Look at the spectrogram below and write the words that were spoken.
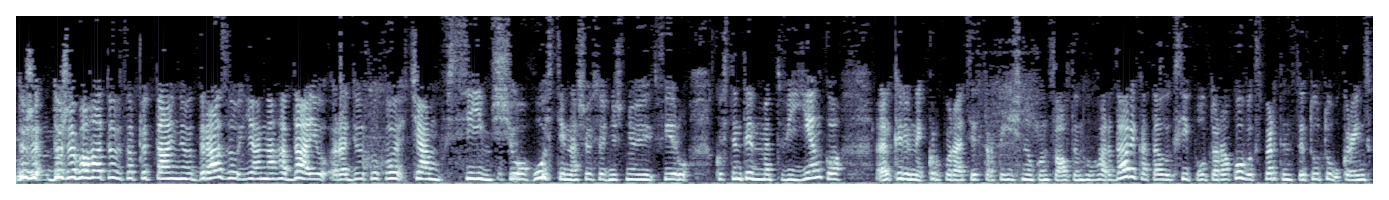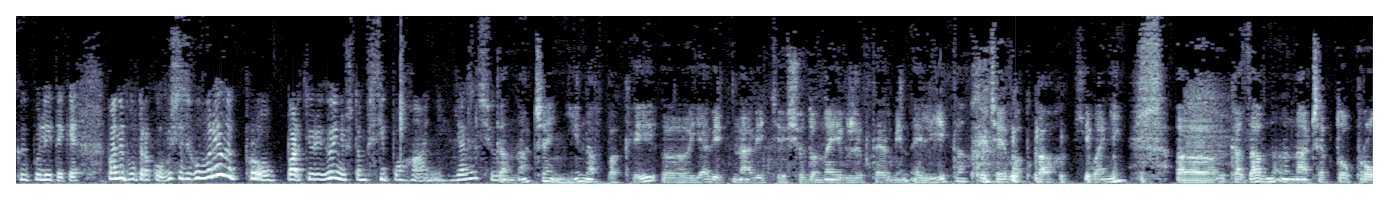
Дуже дуже багато запитань одразу. Я нагадаю радіослухачам всім, що гості нашого сьогоднішнього ефіру Костянтин Матвієнко, е, керівник корпорації стратегічного консалтингу Гардарика та Олексій Полтораков, експерт інституту української політики. Пане Полтораков, ви щось говорили про партію регіонів, що там всі погані? Я не чула. Та наче ні, навпаки, е, я від навіть щодо неї вжив термін еліта, хоча й в лапках хіба ні. Е, казав начебто про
